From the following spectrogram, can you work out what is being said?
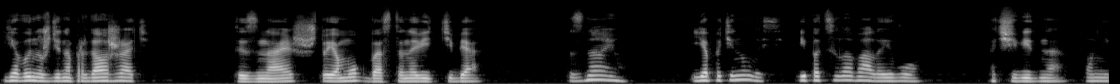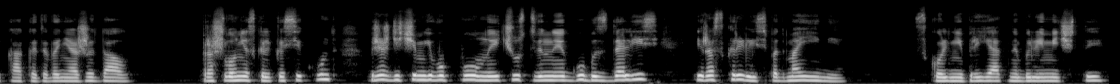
Я вынуждена продолжать. Ты знаешь, что я мог бы остановить тебя? Знаю. Я потянулась и поцеловала его. Очевидно, он никак этого не ожидал. Прошло несколько секунд, прежде чем его полные чувственные губы сдались и раскрылись под моими. Сколь неприятны были мечты,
